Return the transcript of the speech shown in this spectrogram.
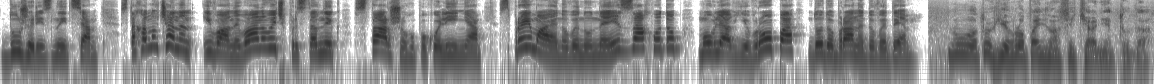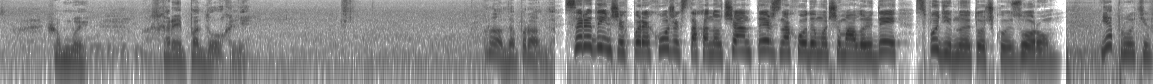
дуже різниця. Стахановчанин Іван Іванович, представник старшого покоління, сприймає новину не із захватом, мовляв, Європа до добра не доведе. Ну, вот уж Европа нас и тянет туда, чтобы мы скорее подохли. Правда, правда. Серед інших перехожих стахановчан теж знаходимо чимало людей з подібною точкою зору. Я против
